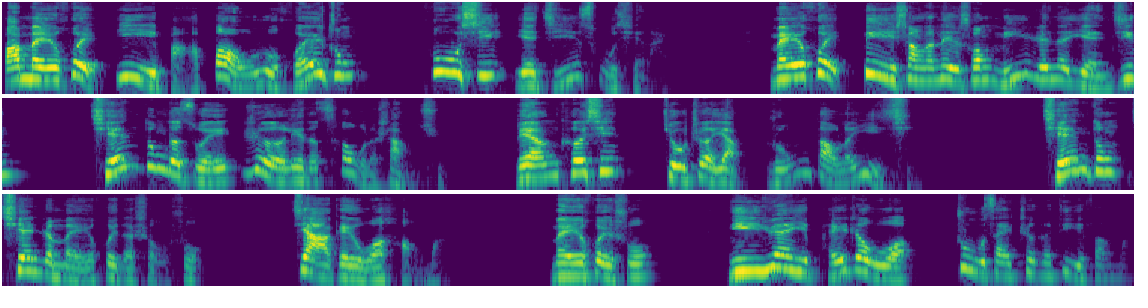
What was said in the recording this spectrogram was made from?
把美惠一把抱入怀中，呼吸也急促起来。美惠闭上了那双迷人的眼睛。钱东的嘴热烈地凑了上去，两颗心就这样融到了一起。钱东牵着美惠的手说：“嫁给我好吗？”美惠说：“你愿意陪着我住在这个地方吗？”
